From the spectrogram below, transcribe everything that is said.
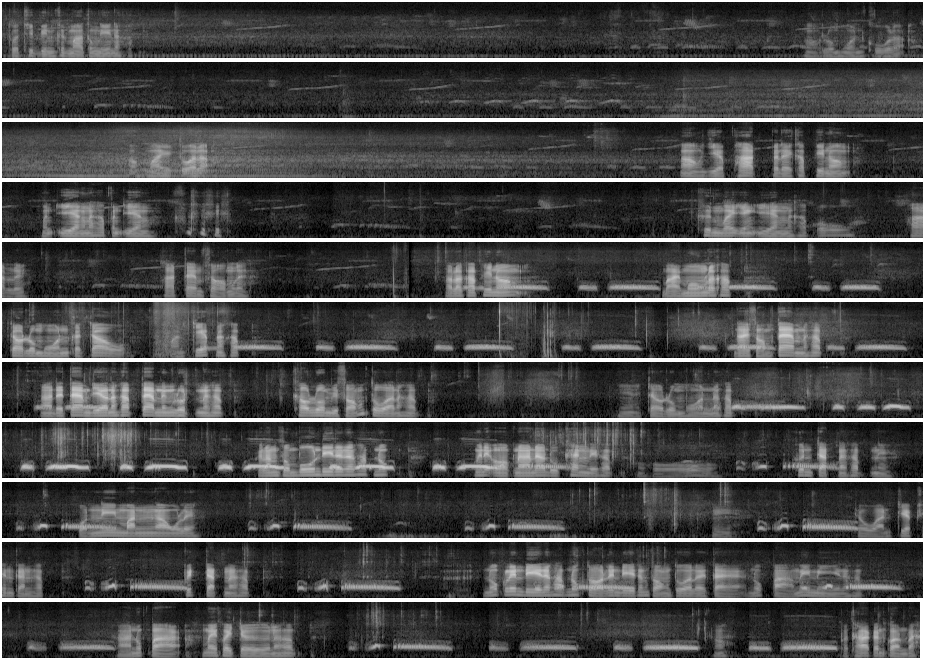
ตัวที่บินขึ้นมาตรงนี้นะครับอ๋อลมหวนกูแล้วออกมาอีกตัวแล้ว อ้าวเหยียบพลาดไปเลยครับพี่น้อง มันเอียงนะครับ มันเอียง ขึ้นไว้เอียงๆนะครับ โอ้พลาดเลยพลาดแต้มสองเลย เอาละครับพี่น้อง บ่ายโมงแล้วครับ เจ้าลมหวนกับเจ้าหวานเจี๊ยบนะครับ ได้สองแต้มนะครับ ได้แต้มเดียวนะครับ แต้มหนึ่งหลุดนะครับ เข้าร่วมอยู่สองตัวนะครับเนี่ยเจ้าลมหวนนะครับกำลังสมบูรณ์ดีเลยนะครับ นก ไม่ได้ออกนานแล้วดูแข้งเลยครับโอ้โหขึ้นจัดนะครับนี่ขนนี่มันเงาเลยนี่เจ้าหวานเจี๊ยบเช่นกันครับฟิตจัดนะครับ นกเล่นดีนะครับ นกต่อเล่นดีทั้งสองตัวเลย แต่นกป่าไม่มีนะครับ หานกป่าไม่ค่อยเจอนะครับเอาปะทะกันก่อนปะ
